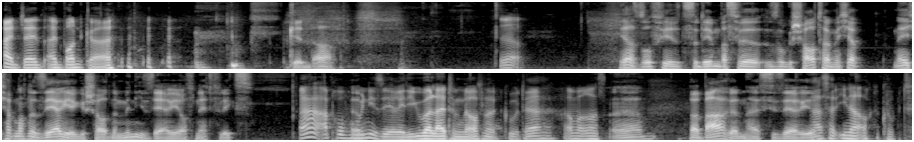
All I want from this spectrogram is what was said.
ein James, ein Bond-Girl. Genau. Ja. Ja, so viel zu dem, was wir so geschaut haben. Ich habe nee, ich hab noch eine Serie geschaut, eine Miniserie auf Netflix. Ah, apropos Ja. Miniserie, die Überleitung laufen hat gut, ja. Hau mal raus. Äh, Barbaren heißt die Serie. Das hat Ina auch geguckt.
